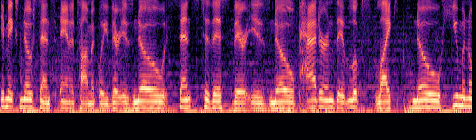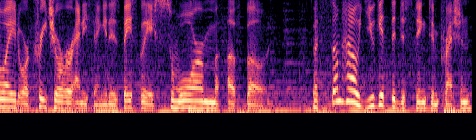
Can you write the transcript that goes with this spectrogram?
It makes no sense anatomically. There is no sense to this. There is no patterns. It looks like no humanoid or creature or anything. It is basically a swarm of bone. But somehow you get the distinct impression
